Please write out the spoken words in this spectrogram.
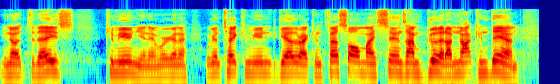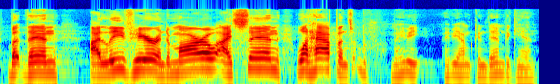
You know, today's communion and we're going we're going to take communion together. I confess all my sins. I'm good. I'm not condemned. But then I leave here and tomorrow I sin. What happens? Maybe maybe I'm condemned again.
